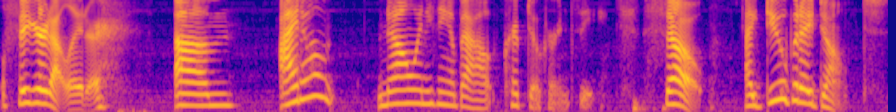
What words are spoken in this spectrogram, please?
We'll figure it out later. Um I don't know anything about cryptocurrency. So, I do, but I don't.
